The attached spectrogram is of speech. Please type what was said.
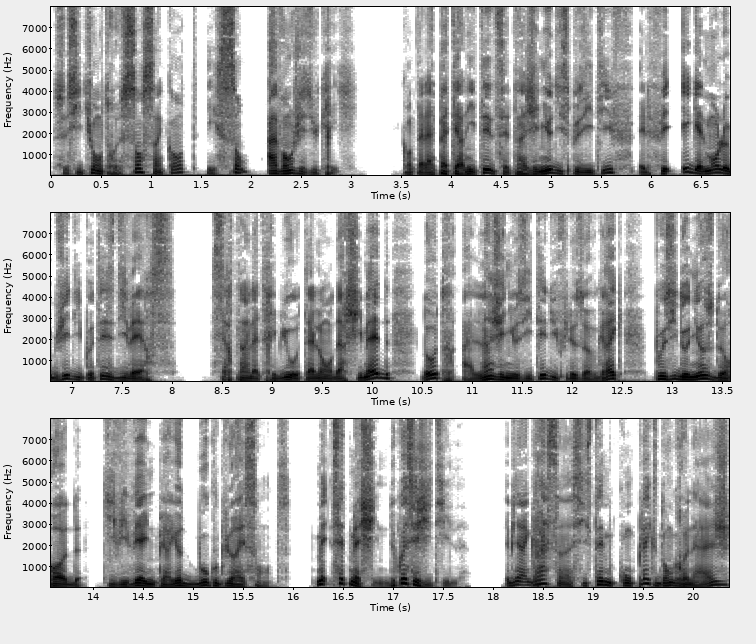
se situant entre 150 et 100 avant Jésus-Christ. Quant à la paternité de cet ingénieux dispositif, elle fait également l'objet d'hypothèses diverses. Certains l'attribuent au talent d'Archimède, d'autres à l'ingéniosité du philosophe grec Posidonios de Rhodes, qui vivait à une période beaucoup plus récente. Mais cette machine, de quoi s'agit-il? Eh bien, grâce à un système complexe d'engrenage,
